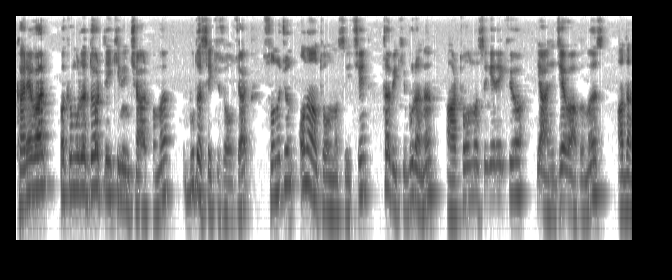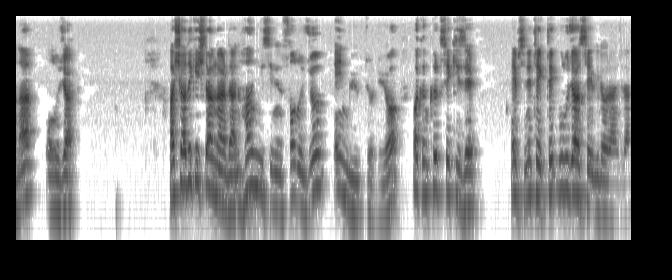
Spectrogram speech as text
kare var. Bakın burada 4 ile 2'nin çarpımı bu da 8 olacak. Sonucun 16 olması için tabii ki buranın artı olması gerekiyor. Yani cevabımız Adana olacak. Aşağıdaki işlemlerden hangisinin sonucu en büyüktür diyor. Bakın 48'i hepsini tek tek bulacağız sevgili öğrenciler.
